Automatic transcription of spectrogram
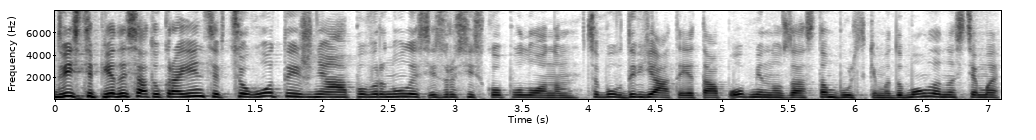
250 українців цього тижня повернулись із російського полону. Це був дев'ятий етап обміну за стамбульськими домовленостями.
